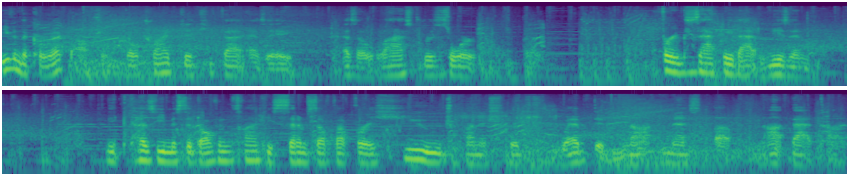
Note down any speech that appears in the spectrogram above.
even the correct option, they'll try to keep that as a as a last resort for exactly that reason. Because he missed the Dolphin Slash, he set himself up for a huge punish, which Webb did not mess up, not that time.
